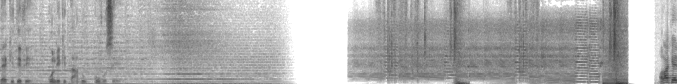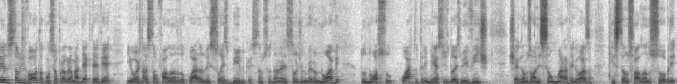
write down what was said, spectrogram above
DEC TV, conectado com você. Olá queridos, estamos de volta com o seu programa DEC TV e hoje nós estamos falando do quadro Lições Bíblicas. Estamos estudando a lição de número 9 do nosso quarto trimestre de 2020. Chegamos a uma lição maravilhosa que estamos falando sobre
